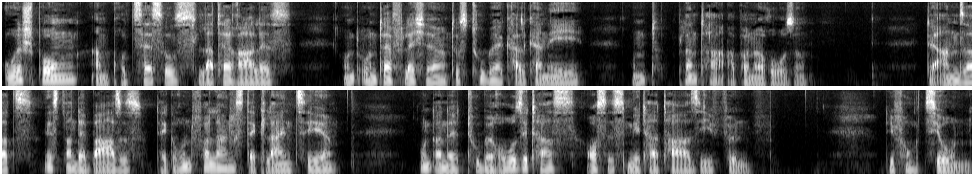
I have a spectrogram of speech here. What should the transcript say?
Ursprung am Processus lateralis und Unterfläche des Tuber calcanei und Plantaraponeurose. Der Ansatz ist an der Basis der Grundphalanx der Kleinzehe und an der Tuberositas ossis metatarsi 5. Die Funktion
